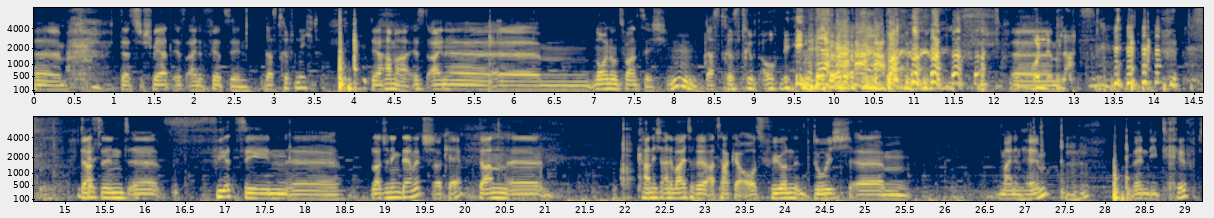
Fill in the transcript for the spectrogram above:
Ähm, das Schwert ist eine 14. das trifft nicht. Der Hammer ist eine ähm, 29. Das Das trifft. trifft auch nicht. Ähm, Hundeplatz. das sind äh, 14 äh, Bludgeoning Damage. Okay. Dann äh, kann ich eine weitere Attacke ausführen durch ähm, meinen Helm. Wenn die trifft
